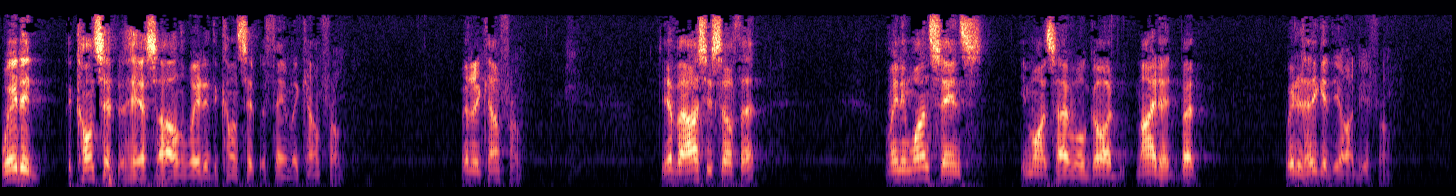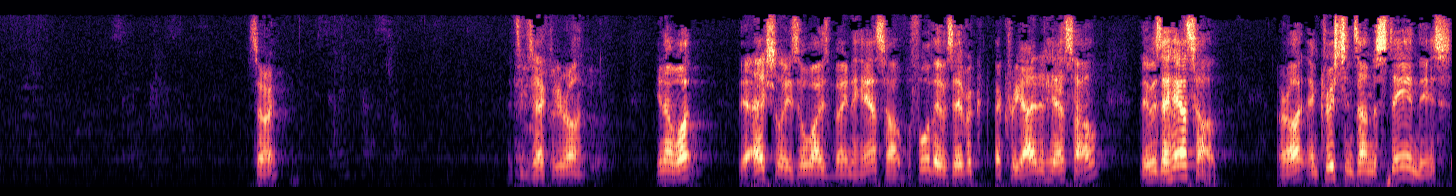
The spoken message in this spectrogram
where did the concept of household, where did the concept of family come from? Where did it come from? Do you ever ask yourself that? I mean, in one sense, you might say, well, God made it, but where did he get the idea from? Sorry? That's exactly right. You know what? There actually has always been a household. Before there was ever a created household, there was a household. All right? And Christians understand this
